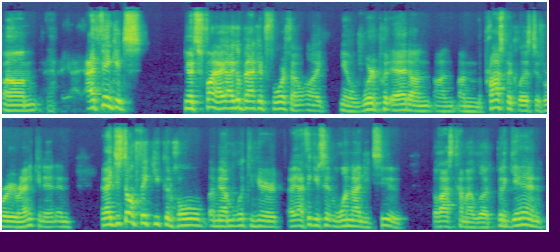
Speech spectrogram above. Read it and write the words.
um, I think it's you know it's fine. I, I, go back and forth on like you know where to put Ed on on on the prospect list is where you're ranking it, and and I just don't think you can hold. I mean, I'm looking here. I, I think he's hitting 192 the last time I looked, but again,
